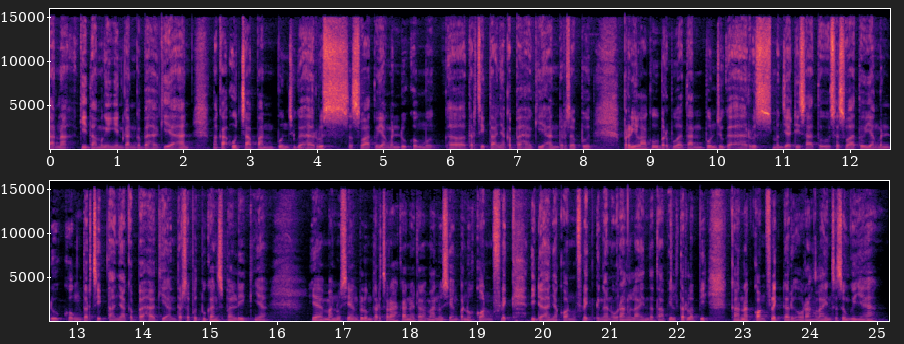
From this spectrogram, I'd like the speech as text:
karena kita menginginkan kebahagiaan, maka ucapan pun juga harus sesuatu yang mendukung e, terciptanya kebahagiaan tersebut. Perilaku perbuatan pun juga harus menjadi satu sesuatu yang mendukung terciptanya kebahagiaan tersebut, bukan sebaliknya. Ya, manusia yang belum tercerahkan adalah manusia yang penuh konflik. Tidak hanya konflik dengan orang lain, tetapi terlebih karena konflik dari orang lain sesungguhnya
